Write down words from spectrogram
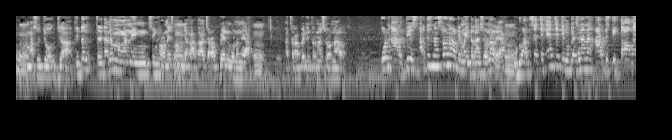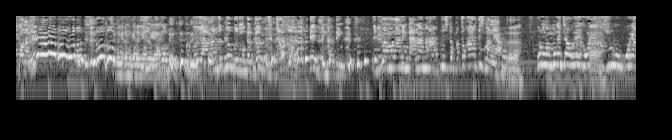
Hmm. Termasuk Jogja. Kita ceritanya menganing sinkronis mang Hmm. Jakarta acara band konon ya. Hmm. Acara band internasional. Pun artis, artis nasional kan main internasional ya. Hmm. Udah artis ecek-ecek kan biasanya artis TikTok kayak konon. Si makanan-makanan ganti ya. Goyangan cetuk belum megagak Eh tinggal ting. Jadi mang menganing kanan artis kepetok artis mang ya. Eh, Kau ngomongnya jauh ya, kau asu, kau yang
